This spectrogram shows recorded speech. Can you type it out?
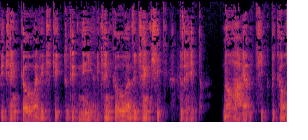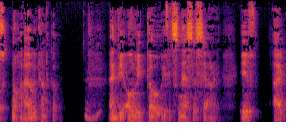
We can go and we can kick to the knee. We can go and we can kick to the hip. No higher we kick because no higher we can't go. Mm-hmm. And we only go if it's necessary. If I,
